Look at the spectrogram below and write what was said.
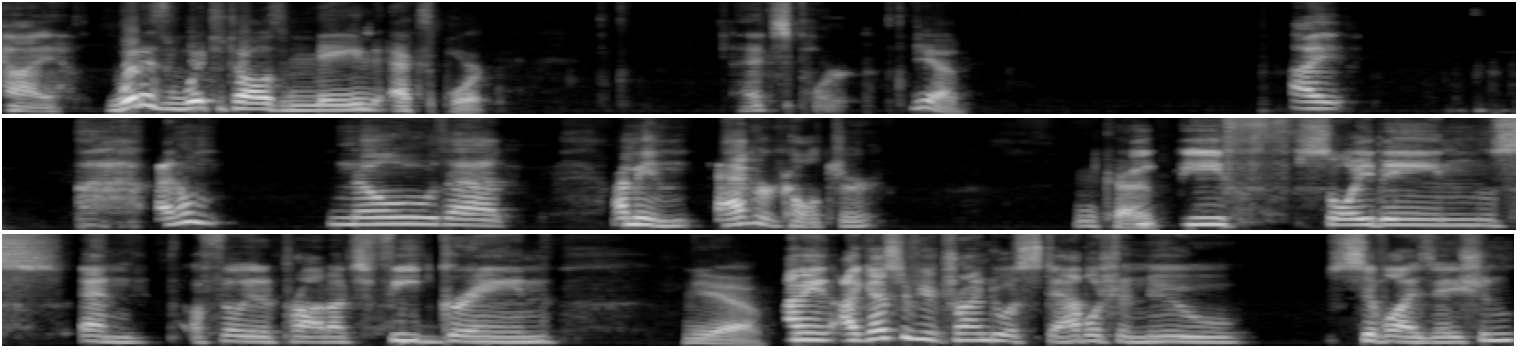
guy what is Wichita's main export? export. Yeah. I I don't know that I mean agriculture, Okay. beef, soybeans and affiliated products, feed grain. Yeah. I mean, I guess if you're trying to establish a new civilization,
